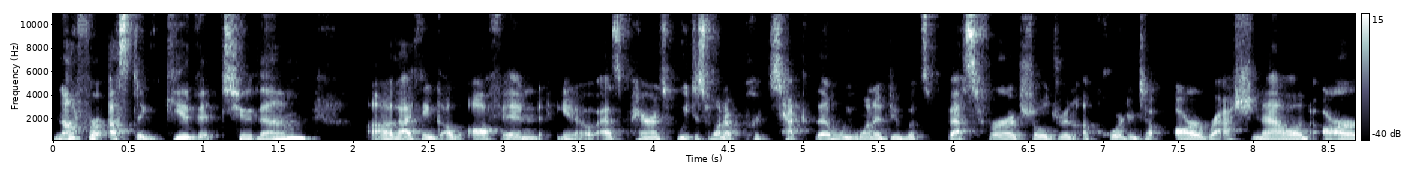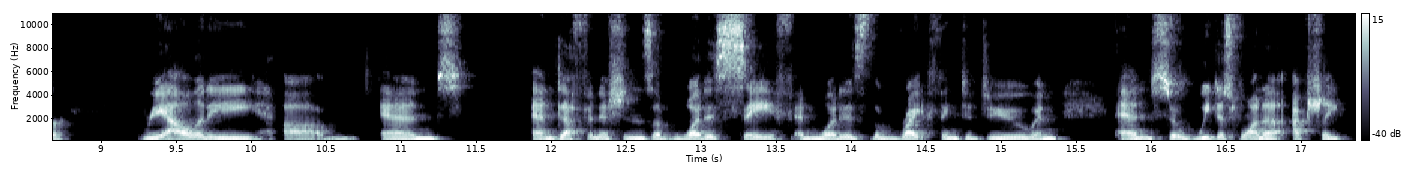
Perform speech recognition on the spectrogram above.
not for us to give it to them uh, I think often, you know, as parents, we just want to protect them. We want to do what's best for our children according to our rationale and our reality um, and and definitions of what is safe and what is the right thing to do. And and so we just want to actually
